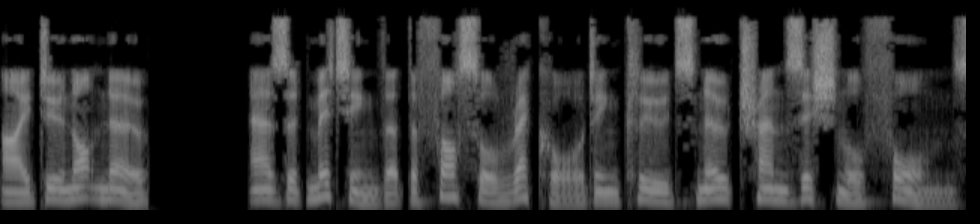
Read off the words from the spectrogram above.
I do not know as admitting that the fossil record includes no transitional forms.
